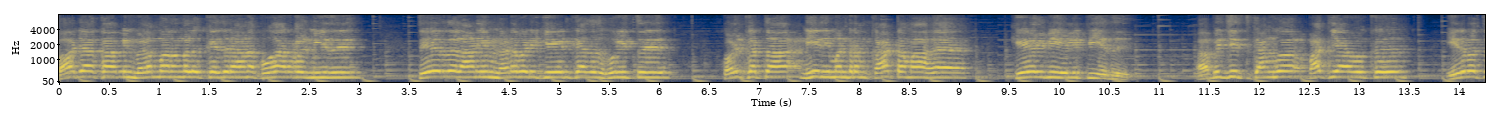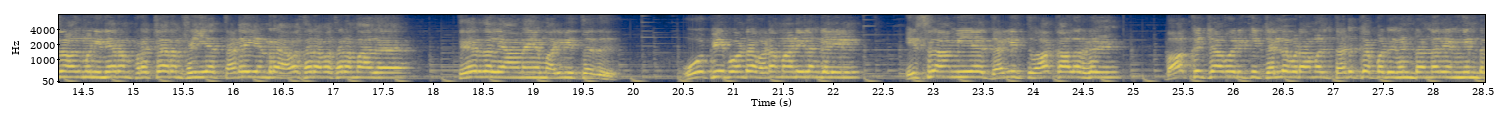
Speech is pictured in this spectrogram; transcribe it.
பாஜகவின் விளம்பரங்களுக்கு எதிரான புகார்கள் மீது தேர்தல் ஆணையம் நடவடிக்கை எடுக்காதது குறித்து கொல்கத்தா நீதிமன்றம் காட்டமாக கேள்வி எழுப்பியது. அபிஜித் கங்கோ பாத்தியாவுக்கு இருபத்தி நாலு மணி நேரம் பிரச்சாரம் செய்ய தடை என்ற அவசர அவசரமாக தேர்தல் ஆணையம் அறிவித்தது. ஓபி போன்ற வட மாநிலங்களில் இஸ்லாமிய தலித் வாக்காளர்கள் வாக்குச்சாவடிக்கு செல்ல விடாமல் தடுக்கப்படுகின்றனர் என்கின்ற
